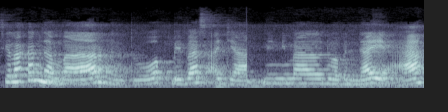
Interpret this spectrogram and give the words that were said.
Silakan gambar bentuk bebas aja, minimal dua benda ya.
